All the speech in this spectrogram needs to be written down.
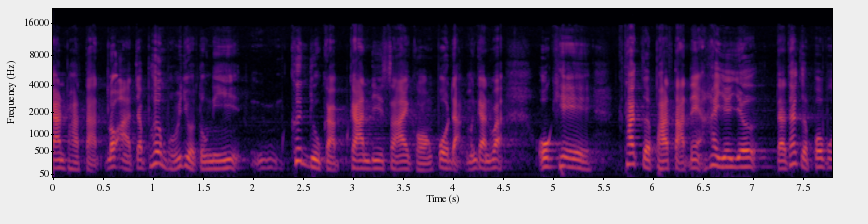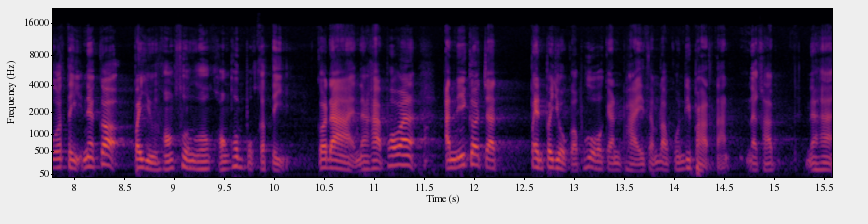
การผ่าตัดเราอาจจะเพิ่มผลประโยชน์ตรงนี้ ขึ้นอยู่กับการดีไซน์ของโปรดักต์เหมือนกันว่าโอเค ถ้าเกิดผ่าตัดเนี่ยให้เยอะๆ แต่ถ้าเกิดปกติเนี่ยก็ไปอยู่ของส่วนของของคนปกติก็ได้นะครับ เพราะว่าอันนี้ก็จะเป็นประโยชน์กับผู้ประกันภัยสำหรับคนที่ผ่าตัดนะครับนะฮะ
